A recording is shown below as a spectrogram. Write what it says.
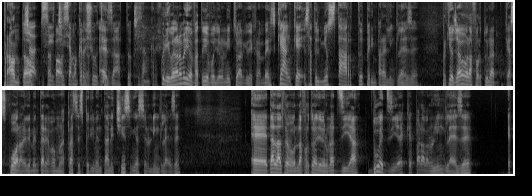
pronto? Cioè, Tutto a sì, ci posto? siamo Quindi- cresciuti. Esatto. Ci siamo cresciuti. Quindi quella roba lì mi ha fatto io voglio to argue dei Cranberries, che è anche stato il mio start per imparare l'inglese. Perché io già avevo la fortuna che a scuola, all'elementare, avevamo una classe sperimentale, ci insegnassero l'inglese. E dall'altra avevo la fortuna di avere una zia, due zie che parlavano l'inglese e,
